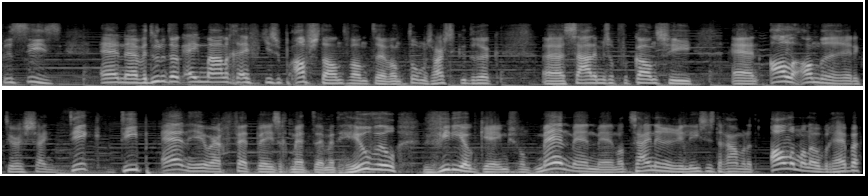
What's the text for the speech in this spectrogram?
Precies. En eh, we doen het ook eenmalig eventjes op afstand, want, eh, want Tom is hartstikke druk. Eh, Salim is op vakantie. En alle andere redacteurs zijn dik, diep en heel erg vet bezig met, eh, met heel veel videogames. Want man, man, man, wat zijn er in releases? Daar gaan we het allemaal over hebben.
